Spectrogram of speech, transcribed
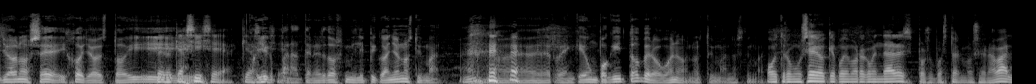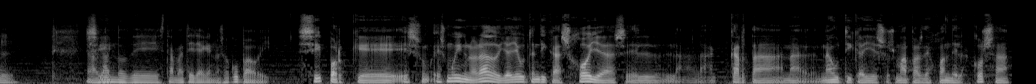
Yo no sé, hijo, yo estoy. Pero que así sea. Que así para tener dos mil y pico años no estoy mal. ¿eh? renqueo un poquito, pero bueno, no estoy mal, no estoy mal. Otro museo que podemos recomendar es, por supuesto, el Museo Naval hablando de esta materia que nos ocupa hoy. Sí, porque es, es muy ignorado y hay auténticas joyas, la, carta náutica y esos mapas de Juan de la Cosa.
